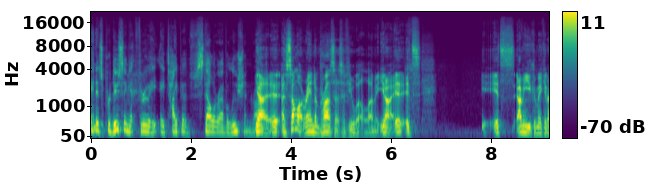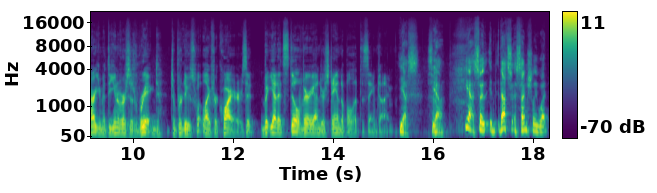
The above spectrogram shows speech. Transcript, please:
And it's producing it through a, a type of stellar evolution, right? Yeah, a- a somewhat random process, if you will. I mean, you know, it, it's it's. I mean, you can make an argument the universe is rigged to produce what life requires. It, but yet it's still very understandable at the same time. Yes. Yeah. Yeah. So that's essentially what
